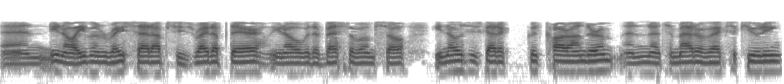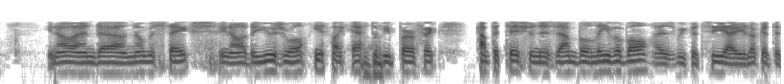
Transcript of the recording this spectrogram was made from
and you know even race setups, he's right up there, you know, with the best of them. So he knows he's got a good car under him, and it's a matter of executing, you know, and uh, no mistakes, you know, the usual. You know, you have mm-hmm. to be perfect. Competition is unbelievable, as we could see. Uh, you look at the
